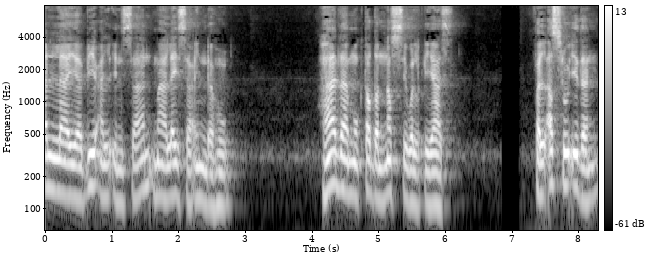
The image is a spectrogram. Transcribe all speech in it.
ألا يبيع الإنسان ما ليس عنده. هذا مقتضى النص والقياس. فالأصل إذن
